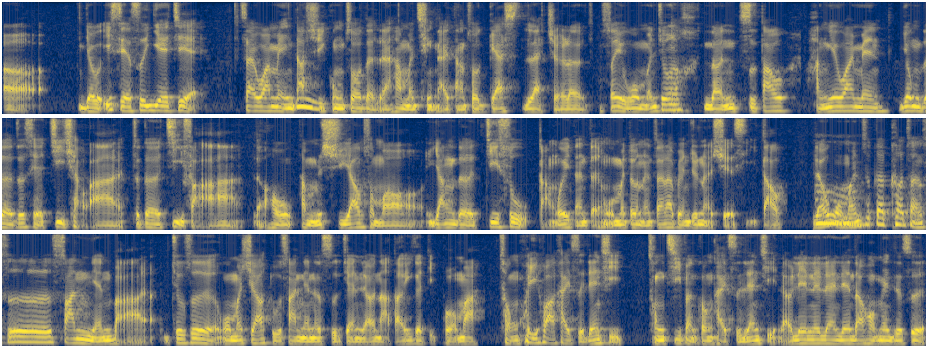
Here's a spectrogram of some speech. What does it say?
呃。有一些是业界在外面 industry 工作的人，他们请来当做 guest lecturer，所以我们就能知道行业外面用的这些技巧啊，这个技法啊，然后他们需要什么样的技术岗位等等，我们都能在那边就能学习到。然后我们这个课程是三年吧，就是我们需要读三年的时间，然后拿到一个 diploma，从绘画开始练习。从基本功开始练起，然后练练练练到后面就是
